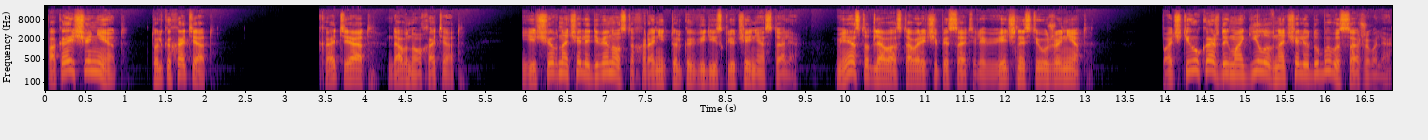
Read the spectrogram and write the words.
«Пока еще нет, только хотят». «Хотят, давно хотят». Еще в начале 90-х хоронить только в виде исключения стали. Места для вас, товарищи писатели, в вечности уже нет. Почти у каждой могилы вначале дубы высаживали.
